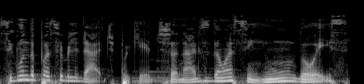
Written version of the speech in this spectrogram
Segunda possibilidade, porque dicionários dão assim, um, dois.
